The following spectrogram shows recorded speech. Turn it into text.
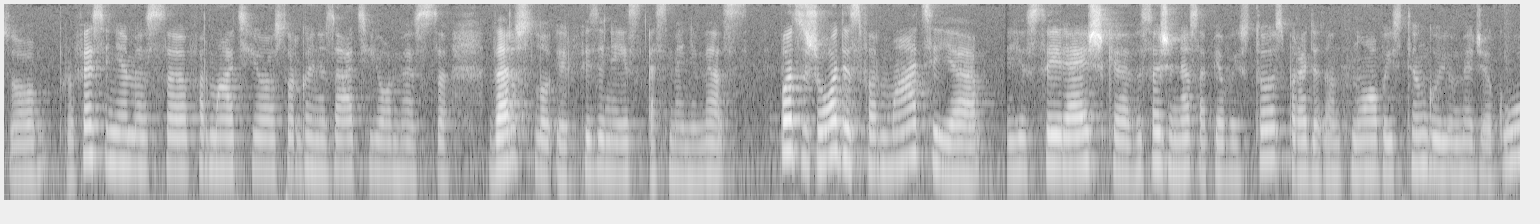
su profesinėmis farmacijos organizacijomis, verslu ir fiziniais asmenimis. Pats žodis farmacija, jisai reiškia visas žinias apie vaistus, pradedant nuo vaistingųjų medžiagų,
